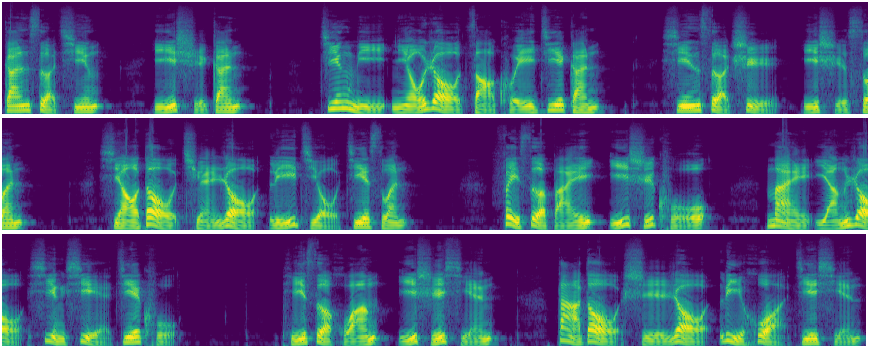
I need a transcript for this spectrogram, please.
肝色青，宜食甘；精米、牛肉、枣葵皆甘。心色赤，宜食酸；小豆、犬肉、梨酒皆酸。肺色白，宜食苦；麦、羊肉、杏蟹皆苦。皮色黄，宜食咸；大豆、蒔肉、利货皆咸。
